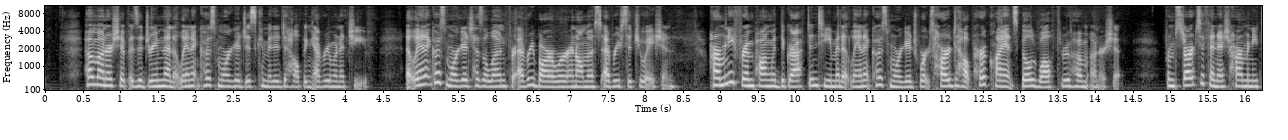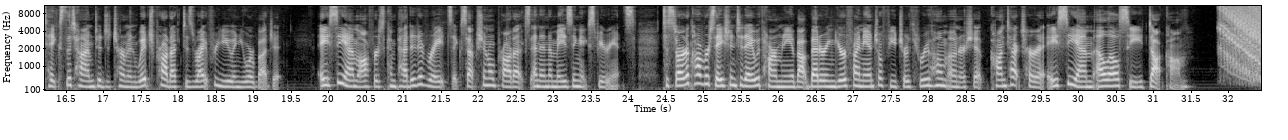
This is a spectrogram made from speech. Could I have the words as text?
Home ownership is a dream that Atlantic Coast Mortgage is committed to helping everyone achieve. Atlantic Coast Mortgage has a loan for every borrower in almost every situation. Harmony Frimpong with the Grafton team at Atlantic Coast Mortgage works hard to help her clients build wealth through home ownership. From start to finish, Harmony takes the time to determine which product is right for you and your budget. ACM offers competitive rates, exceptional products, and an amazing experience. To start a conversation today with Harmony about bettering your financial future through home ownership, contact her at acmllc.com.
